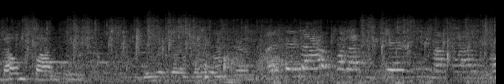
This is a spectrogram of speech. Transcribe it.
Daong panty. Ay, kailangan pala si Jenny. Makano.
